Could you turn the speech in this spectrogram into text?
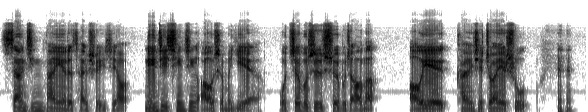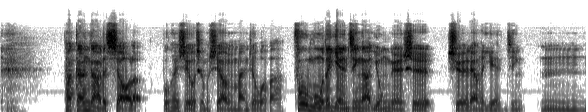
三更半夜的才睡觉，年纪轻轻熬什么夜啊？我这不是睡不着吗？熬夜看一些专业书。他尴尬的笑了。不会是有什么事要瞒着我吧？父母的眼睛啊，永远是雪亮的眼睛。嗯，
